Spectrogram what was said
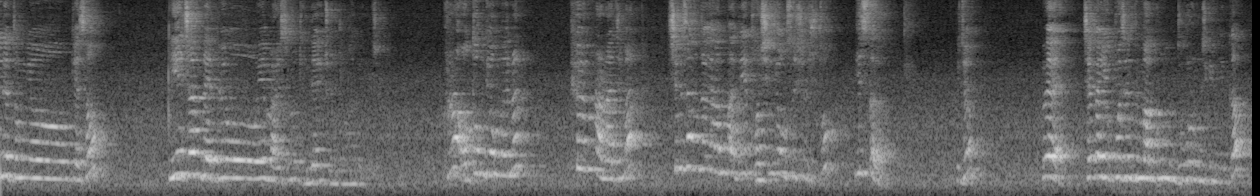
문재인 대통령께서 이해찬 대표의 말씀을 굉장히 존중하겠죠. 그러나 어떤 경우에는 표현은 안 하지만 심상정의 한마디에 더 신경 쓰실 수도 있어요. 그죠? 왜? 제가 6%만큼 누구를 움직입니까?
